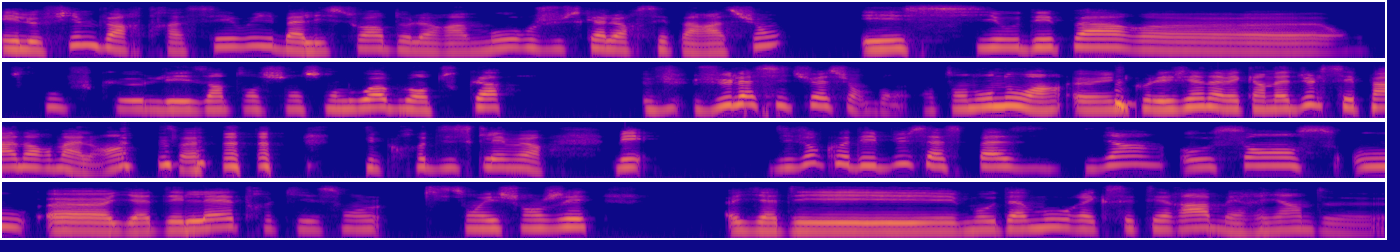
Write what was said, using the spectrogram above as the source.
Et le film va retracer, oui, bah, l'histoire de leur amour jusqu'à leur séparation. Et si au départ, euh, trouve que les intentions sont louables, ou en tout cas, vu, vu la situation, bon, entendons-nous, hein, euh, une collégienne avec un adulte, c'est pas anormal, hein, ça, c'est un gros disclaimer. Mais disons qu'au début, ça se passe bien au sens où euh, il y a des lettres qui sont, qui sont échangées, il y a des mots d'amour, etc., mais rien de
